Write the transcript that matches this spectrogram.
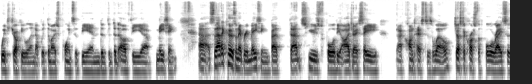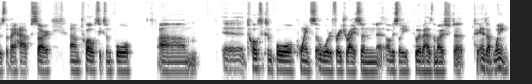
which jockey will end up with the most points at the end of the, of the uh, meeting. Uh, so that occurs on every meeting, but that's used for the IJC uh, contest as well, just across the four races that they have. So um, 12, 6, and 4. Um, uh, 12, 6, and 4 points awarded for each race, and obviously whoever has the most uh, ends up winning.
